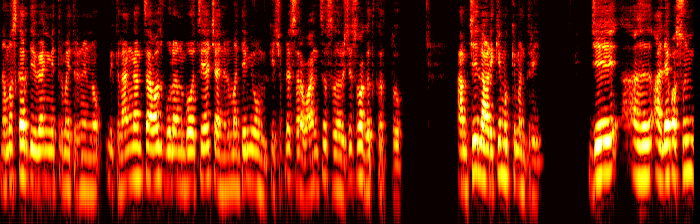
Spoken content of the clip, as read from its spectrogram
नमस्कार दिव्यांग मित्रमैत्रिणींनो विकलांगांचा आवाज बोलानुभवाचे या चॅनलमध्ये मी ओमकेश आपल्या सर्वांचं सहर्ष स्वागत करतो. आमचे लाडके मुख्यमंत्री जे आल्यापासून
